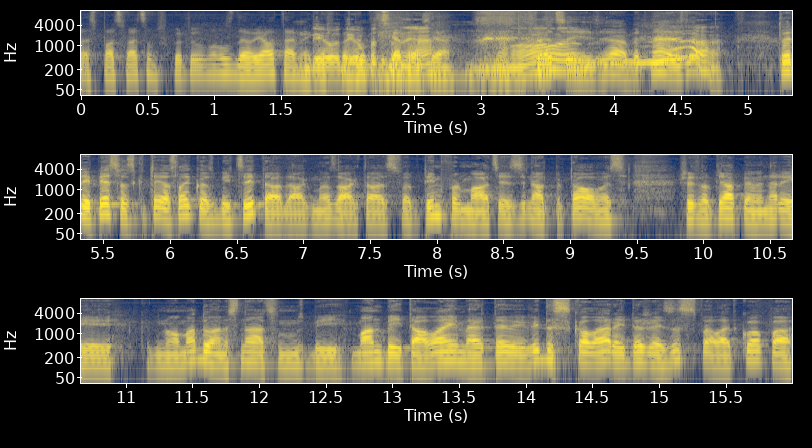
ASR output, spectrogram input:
Tas pats vecums, kur tu man uzdevi jautājumu. Div- vienkārši par 12, gados, jā. Nu, Precīzi, jā, bet nē, jā. Tur arī piesaistās, ka tajos laikos bija citādāk, mazāk tās varbūt, informācijas, zināt par tālu. Mēs šeit varam jāpiemina arī, kad no Madonas nāca. Mums bija, man bija tā laime ar tevi vidusskolā arī dažreiz uzspēlēt kopā,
